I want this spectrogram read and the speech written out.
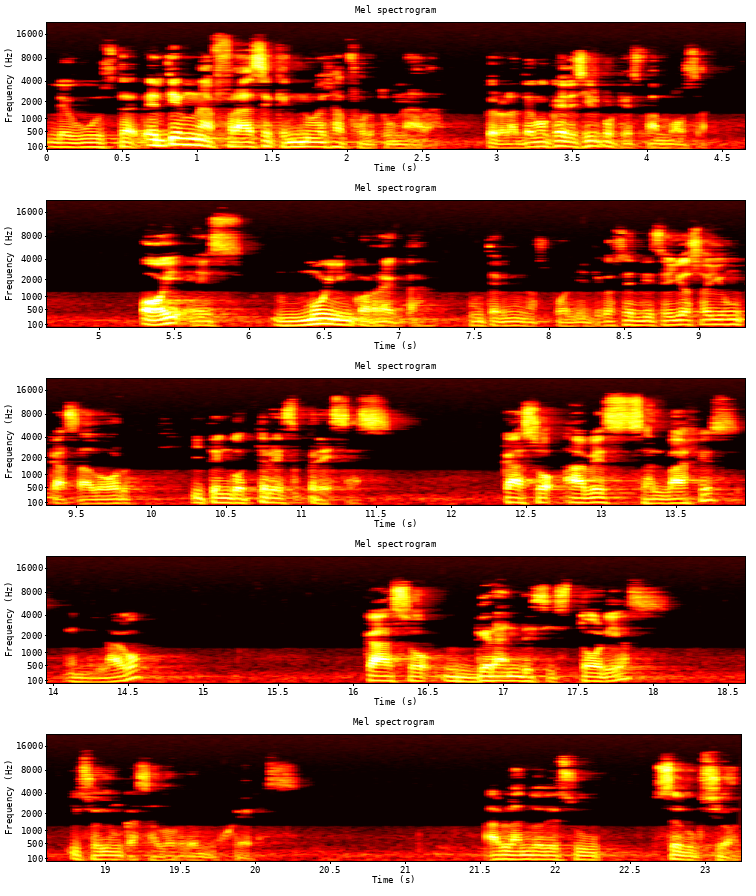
le gusta, él tiene una frase que no es afortunada, pero la tengo que decir porque es famosa. Hoy es muy incorrecta en términos políticos. Él dice, yo soy un cazador y tengo tres presas. Caso aves salvajes en el lago, caso grandes historias y soy un cazador de mujeres. Hablando de su seducción,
